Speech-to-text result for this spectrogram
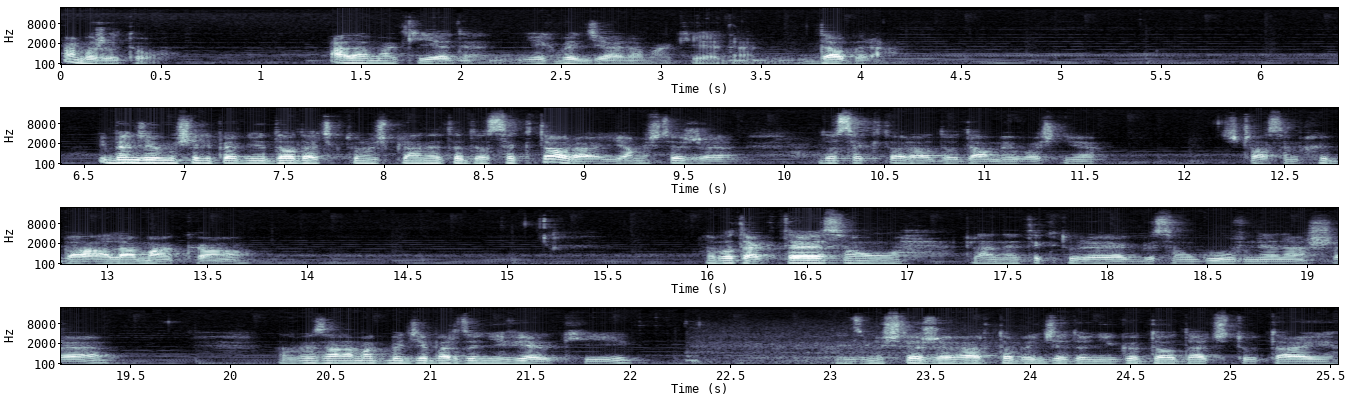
A może tu. Alamak 1. Niech będzie Alamak 1. Dobra. I będziemy musieli pewnie dodać którąś planetę do sektora. I ja myślę, że do sektora dodamy właśnie z czasem chyba Alamaka. No bo tak, te są planety, które jakby są główne nasze. Natomiast Alamak będzie bardzo niewielki. Więc myślę, że warto będzie do niego dodać tutaj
